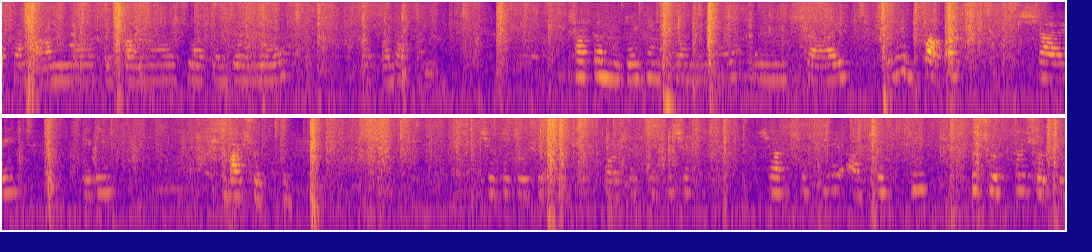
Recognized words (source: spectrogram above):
একান্ন, তেপান্ন, চুয়াপঞ্চান্ন, ছাপ্পান্ন। সাতান্নটা, সাতান্ন আরে বাবা, ষাট এটি বাষট্টি। ছেষট্টি চৌষট্টি পঁয়ষট্টি সাতষট্টি আটষট্টি সত্তর সত্তর।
